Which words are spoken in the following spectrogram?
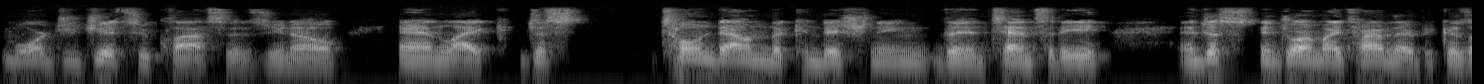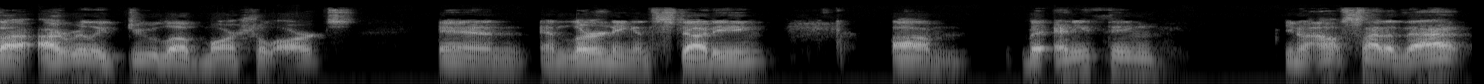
more jujitsu classes, you know, and like just tone down the conditioning, the intensity, and just enjoy my time there because I, I really do love martial arts and and learning and studying. Um, but anything, you know, outside of that,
